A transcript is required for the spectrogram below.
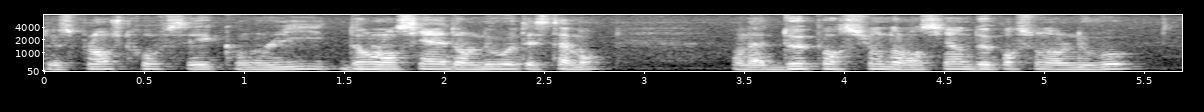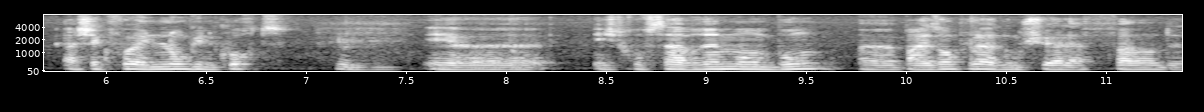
de ce plan, je trouve, c'est qu'on lit dans l'Ancien et dans le Nouveau Testament. On a deux portions dans l'Ancien, deux portions dans le Nouveau, à chaque fois une longue, une courte. Mhm. Et, euh, et je trouve ça vraiment bon. Euh, par exemple, là, donc, je suis à la fin de.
